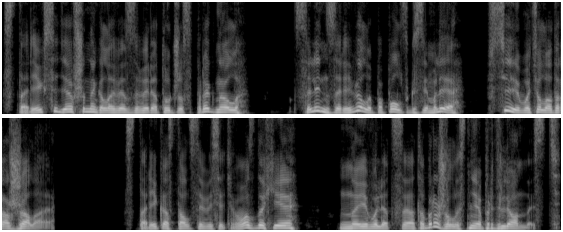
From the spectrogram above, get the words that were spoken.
Старик, сидевший на голове зверя, тут же спрыгнул. Целинь заревел и пополз к земле, все его тело дрожало. Старик остался висеть в воздухе, на его лице отображалась неопределенность.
